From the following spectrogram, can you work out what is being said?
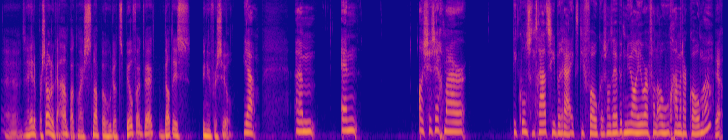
Eh, het is een hele persoonlijke aanpak, maar snappen hoe dat speelveld werkt, dat is universeel. Ja. Ehm, en als je zeg maar die concentratie bereikt, die focus. Want we hebben het nu al heel erg van, oh, hoe gaan we daar komen? Ja.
